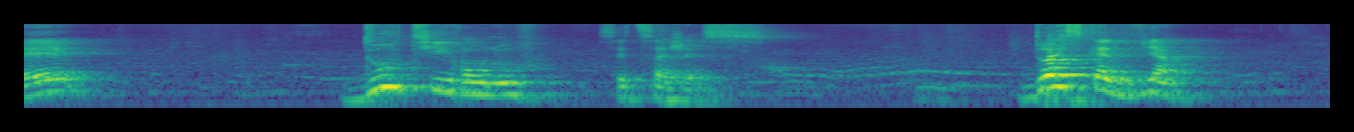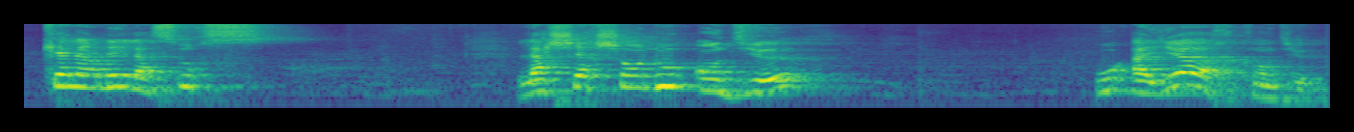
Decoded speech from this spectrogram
est, d'où tirons-nous cette sagesse? D'où est-ce qu'elle vient? Quelle en est la source? La cherchons-nous en Dieu ou ailleurs qu'en Dieu?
